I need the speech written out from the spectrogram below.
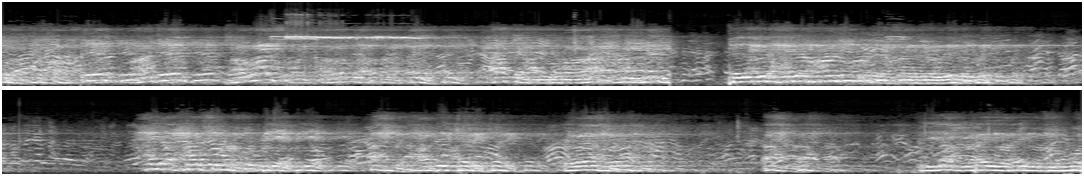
سليم راح ماجد ماجد حاكم المباراه تلعب حيدر ماجد خارج حيدر حارس المرمى بليل أحمد. عبد الكريم أحمد. أحمد. أيوه أيوه أيوه جمهور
